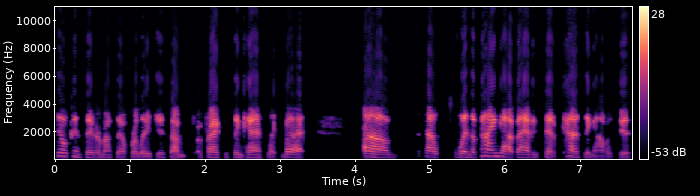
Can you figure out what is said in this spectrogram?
still consider myself religious. I'm a practicing Catholic, but um, so when the pain got bad, instead of cussing, I was just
